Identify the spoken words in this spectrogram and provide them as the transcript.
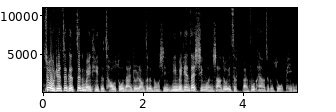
所以我觉得这个这个媒体的操作，当然就让这个东西，你每天在新闻上就一直反复看到这个作品，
